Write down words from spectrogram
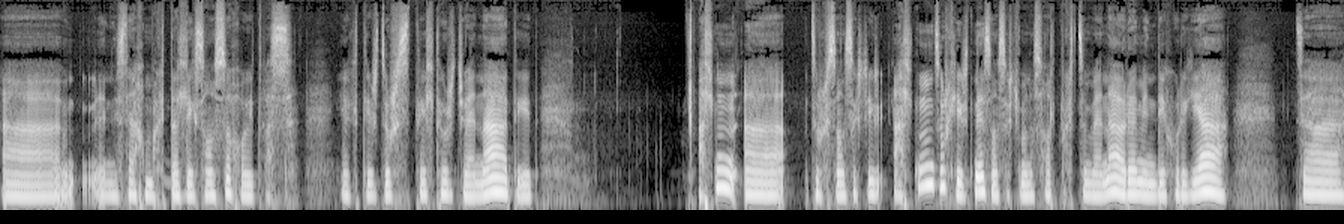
аа энэ сайхан магтаалыг сонсох үед бас яг тэр зүрх сэтгэл төрж байна. Тэгээд алтан зүрх сонсогч алтан зүрх эрдэнэ сонсогч манаас холбогдсон байна. Орой мэндийг хүргье. За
